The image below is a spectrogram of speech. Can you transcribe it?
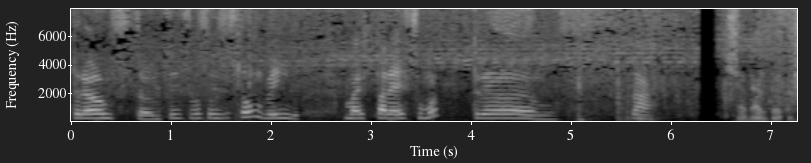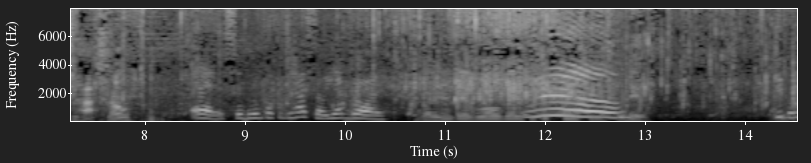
trança. Não sei se vocês estão vendo, mas parece uma trança. Sobrou um pouco de ração. É, sobrou um pouco de ração. E agora? Agora a gente devolve ela aqui pros peixes pra eles comerem. Que bom.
